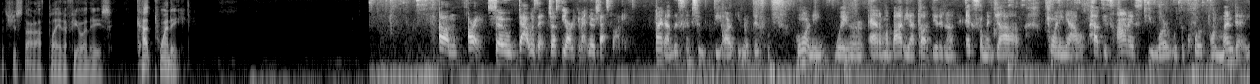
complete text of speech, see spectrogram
Let's just start off playing a few of these. Cut 20. Um, all right, so that was it, just the argument, no testimony. Right, I listened to the argument this morning where Adam Abbate, I thought, did an excellent job pointing out how dishonest you were with the court on Monday.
